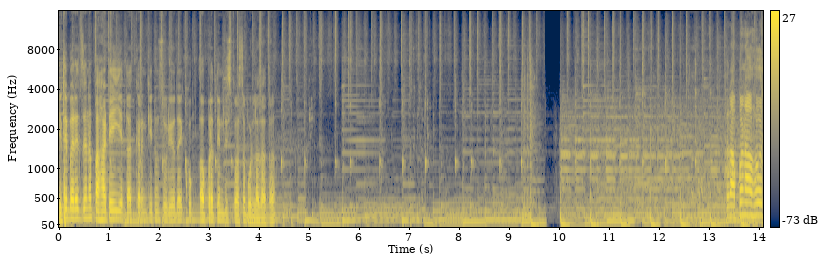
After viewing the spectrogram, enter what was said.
इथे बरेच जण पहाटेही येतात कारण की इथून सूर्योदय खूप अप्रतिम दिसतो असं बोललं जातं. तर आपण आहोत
